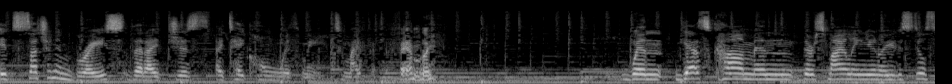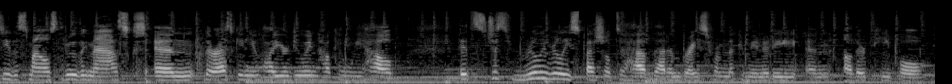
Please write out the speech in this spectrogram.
it's such an embrace that I just I take home with me to my family. when guests come and they're smiling, you know, you can still see the smiles through the masks and they're asking you how you're doing, how can we help. It's just really, really special to have that embrace from the community and other people.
